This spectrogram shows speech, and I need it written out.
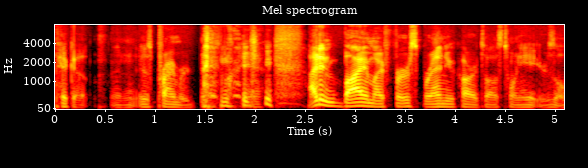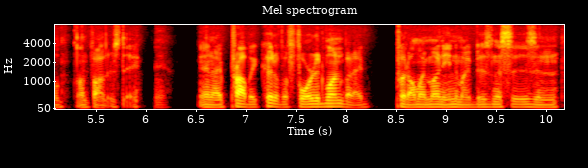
pickup, and it was primered. like, I didn't buy my first brand new car until I was 28 years old on Father's Day, Yeah. and I probably could have afforded one, but I put all my money into my businesses, and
